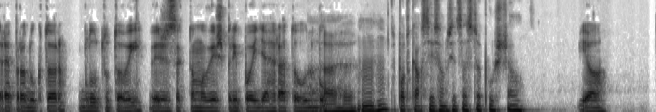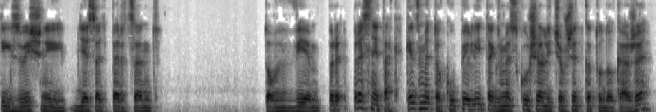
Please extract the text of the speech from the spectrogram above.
reproduktor bluetoothový, vieš, že sa k tomu vieš pripojiť a hrať to hudbu. Uh-huh. Podcasty som si cez to púšťal. Jo, tých zvyšných 10% to viem, pre, presne tak. Keď sme to kúpili, tak sme skúšali, čo všetko to dokáže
